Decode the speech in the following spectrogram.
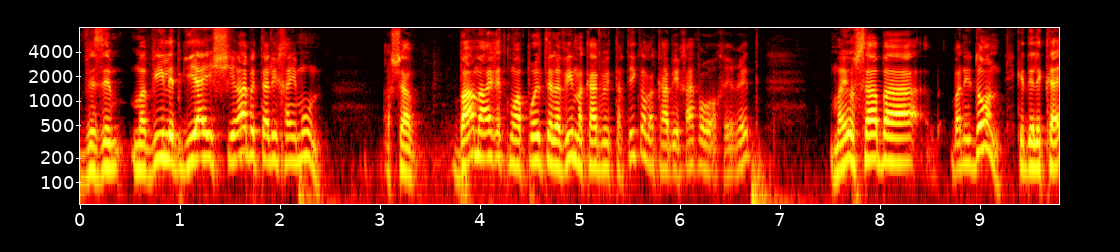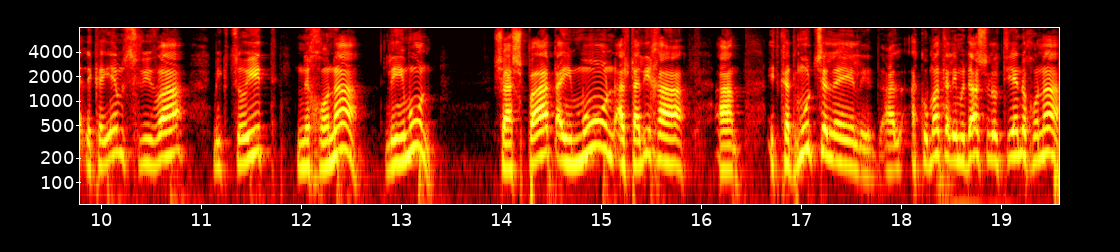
וזה מביא לפגיעה ישירה בתהליך האימון. עכשיו, באה מערכת כמו הפועל תל אביב, מכבי פתח תקווה, מכבי חיפה או אחרת, מה היא עושה בנידון? כדי לק... לקיים סביבה מקצועית נכונה לאימון. שהשפעת האימון על תהליך ההתקדמות של הילד, על עקומת הלמידה שלו תהיה נכונה.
